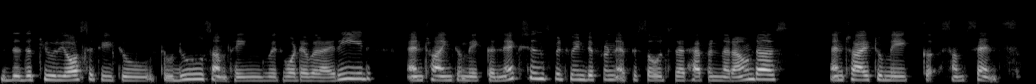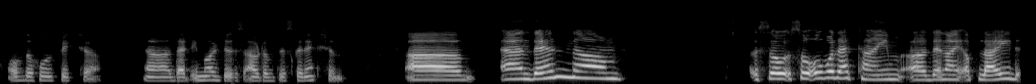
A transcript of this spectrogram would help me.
the, the curiosity to, to do something with whatever I read and trying to make connections between different episodes that happen around us and try to make some sense of the whole picture uh, that emerges out of this connection. Um, and then, um, so, so over that time, uh, then I applied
